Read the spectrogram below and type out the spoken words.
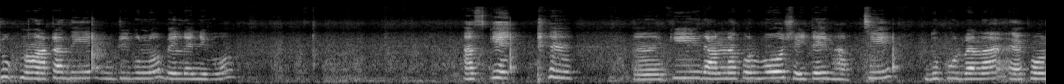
শুকনো আটা দিয়ে রুটিগুলো বেলে নিব। আজকে কি রান্না করব সেইটাই ভাবছি। দুপুরবেলা এখন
